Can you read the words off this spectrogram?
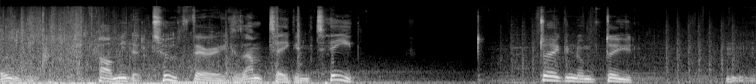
Oh, call me the Tooth Fairy because I'm taking teeth. Taking them teeth. Hmm.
